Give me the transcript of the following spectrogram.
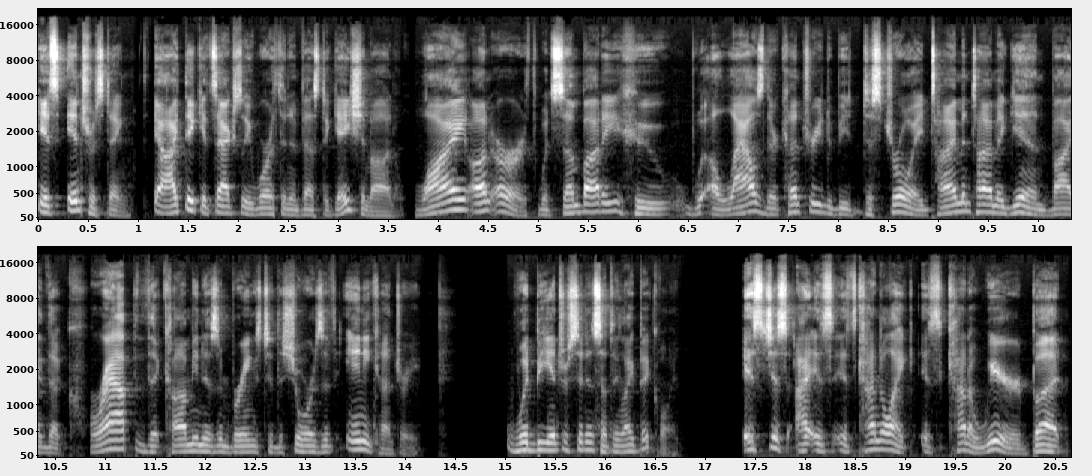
It's interesting. Yeah, I think it's actually worth an investigation on. Why on earth would somebody who allows their country to be destroyed time and time again by the crap that communism brings to the shores of any country would be interested in something like Bitcoin? It's just, I, it's, it's kind of like, it's kind of weird, but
